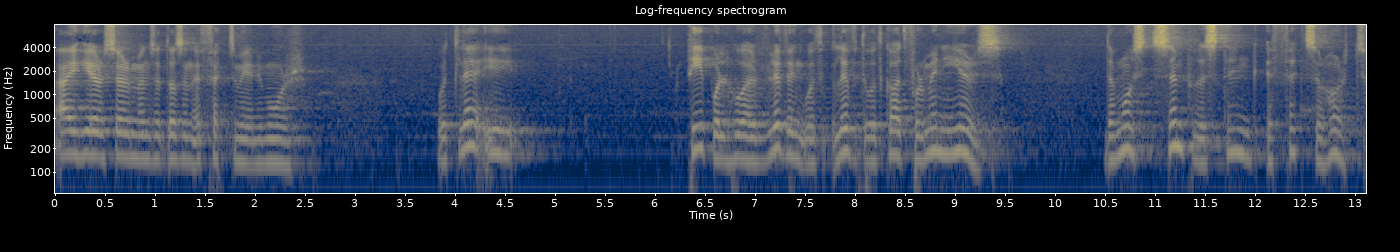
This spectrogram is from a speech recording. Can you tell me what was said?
I hear sermons, it doesn't affect me anymore. وتلاقي people who have living with, lived with God for many years, the most simplest thing affects their heart.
